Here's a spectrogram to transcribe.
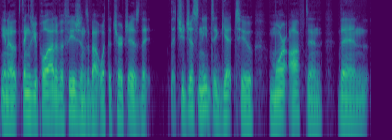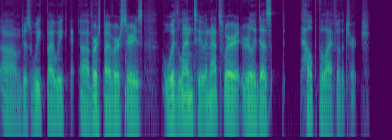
you know, things you pull out of Ephesians about what the church is that, that you just need to get to more often than um, just week by week, uh, verse by verse series would lend to, and that's where it really does help the life of the church.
